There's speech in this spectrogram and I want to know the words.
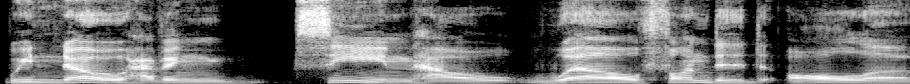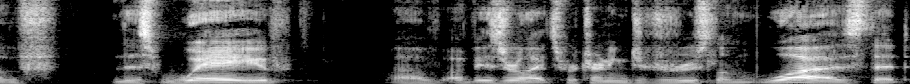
We know, having seen how well funded all of this wave of, of Israelites returning to Jerusalem was, that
